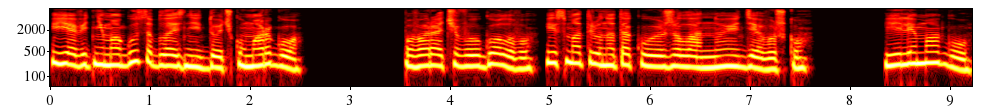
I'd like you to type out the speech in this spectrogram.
Я ведь не могу соблазнить дочку Марго. Поворачиваю голову и смотрю на такую желанную девушку. Или могу.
